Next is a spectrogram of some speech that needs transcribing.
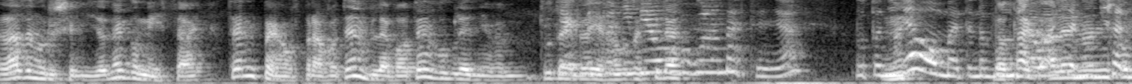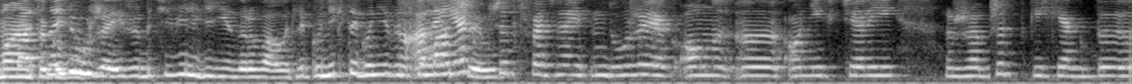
razem ruszyli z jednego miejsca, ten pojechał w prawo, ten w lewo, ten w ogóle, nie wiem, tutaj Jakby to dojechał nie za miało chwilę. w ogóle mety, nie? Bo to nie No- miało mety, no bo no tak, musiałaś ale no nie przetrwać tego- najdłużej, żeby ci wilgi nie dorwały, tylko nikt tego nie No ale wytłumaczył. jak przetrwać najdłużej, jak on, y, oni chcieli, że wszystkich jakby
